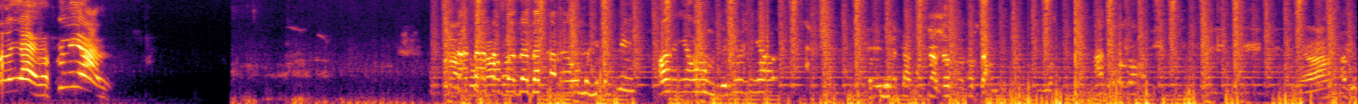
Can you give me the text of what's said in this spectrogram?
અરે યાર રખની યાર તા યા આ તો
